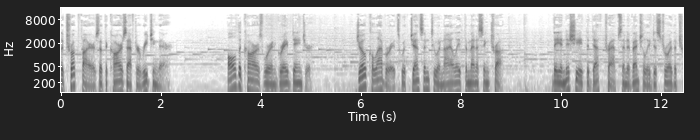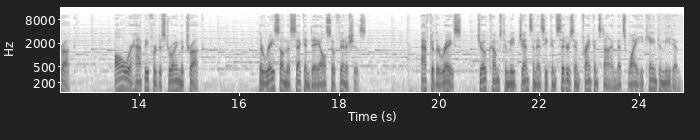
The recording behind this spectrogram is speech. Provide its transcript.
The truck fires at the cars after reaching there. All the cars were in grave danger. Joe collaborates with Jensen to annihilate the menacing truck. They initiate the death traps and eventually destroy the truck. All were happy for destroying the truck. The race on the second day also finishes. After the race, Joe comes to meet Jensen as he considers him Frankenstein that's why he came to meet him.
